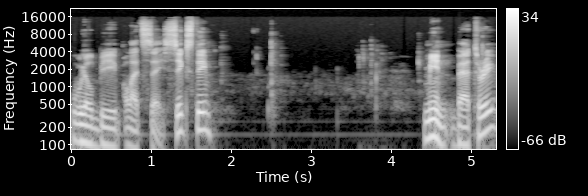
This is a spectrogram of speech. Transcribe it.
will be, let's say, 60. Min battery.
